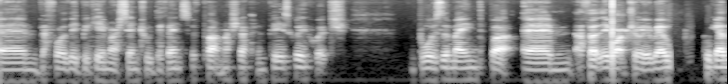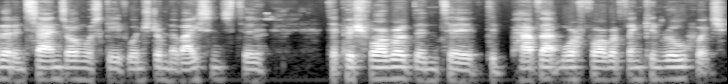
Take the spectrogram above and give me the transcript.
Um, before they became our central defensive partnership in Paisley, which blows the mind. But um, I thought they worked really well together, and Sands almost gave Lundstram the license to to push forward and to to have that more forward thinking role, which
